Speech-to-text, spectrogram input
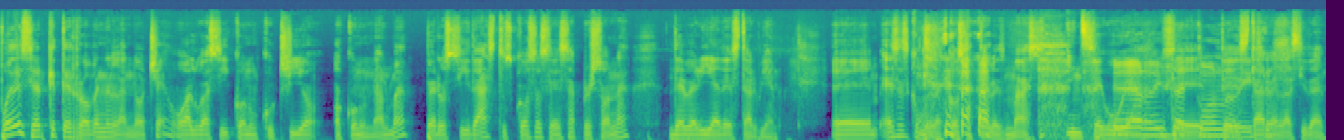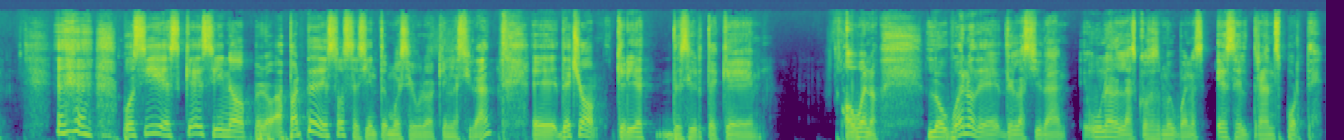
Puede ser que te roben en la noche o algo así con un cuchillo o con un arma, pero si das tus cosas a esa persona, debería de estar bien. Eh, esa es como la cosa tal vez más insegura de, estar en la ciudad. pues sí, es que sí, no, pero aparte de eso se siente muy seguro aquí en la ciudad. Eh, de hecho, quería decirte que o bueno, lo bueno de, la ciudad, una de las cosas muy buenas es el transporte.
